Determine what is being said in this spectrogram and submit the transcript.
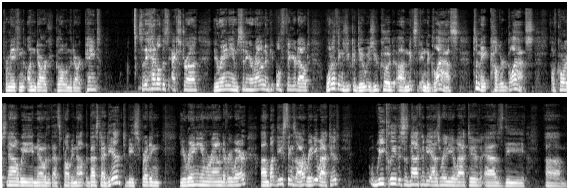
for making undark glow-in-the-dark paint. So they had all this extra uranium sitting around and people figured out one of the things you could do is you could uh, mix it into glass to make colored glass. Of course, now we know that that's probably not the best idea to be spreading uranium around everywhere, um, but these things are radioactive. Weakly, this is not going to be as radioactive as the um,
